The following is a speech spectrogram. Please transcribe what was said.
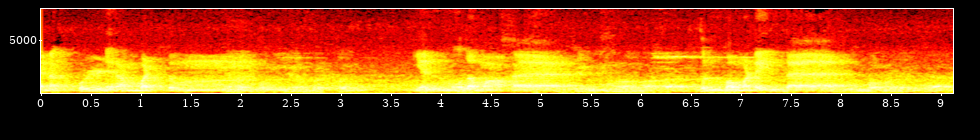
எனக்குள் நிரம்பட்டும். எனக்குள் நிரம்பட்டும். என் மூலமாக என் மூலமாக துன்பமடைந்த துன்பமடைந்த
